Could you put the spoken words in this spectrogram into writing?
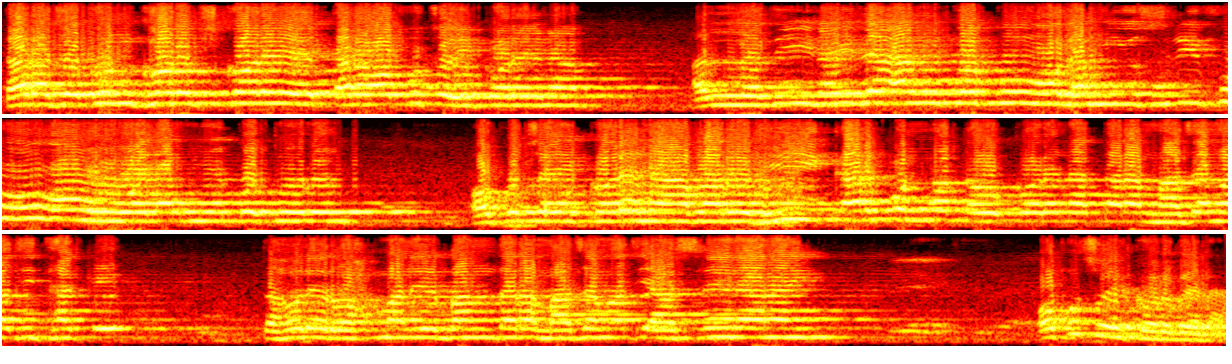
তারা যখন খরচ করে, তারা অপচয় করে না। অপচয় করে না, আবার অধিক করে না, তারা মাঝামাঝি থাকে। তাহলে রহমানের বান্দারা মাঝামাঝি আসে না নাই? অপচয় করবে না।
